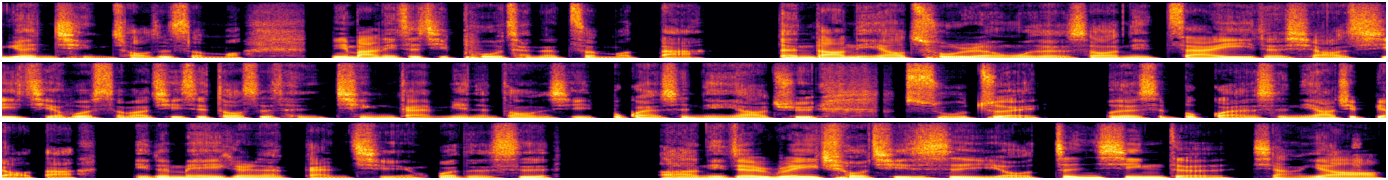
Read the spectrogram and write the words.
怨情仇是什么？你把你自己铺成的这么大，等到你要出任务的时候，你在意的小细节或什么，其实都是很情感面的东西。不管是你要去赎罪，或者是不管是你要去表达你对每一个人的感情，或者是啊、你对 Rachel 其实是有真心的想要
